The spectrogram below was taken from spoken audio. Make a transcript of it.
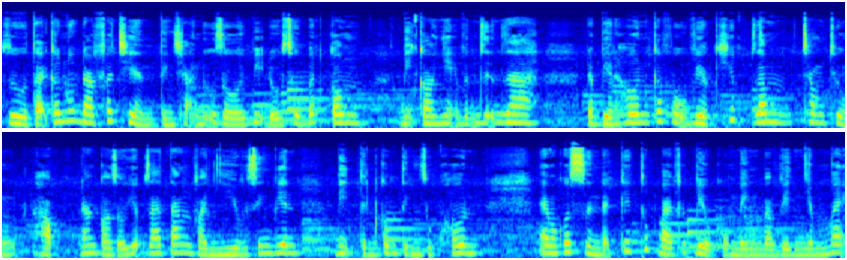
Dù tại các nước đang phát triển tình trạng nữ giới bị đối xử bất công, bị coi nhẹ vẫn diễn ra. Đặc biệt hơn các vụ việc khiếp dâm trong trường học đang có dấu hiệu gia tăng và nhiều sinh viên bị tấn công tình dục hơn. Emma Watson đã kết thúc bài phát biểu của mình bằng việc nhấn mạnh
